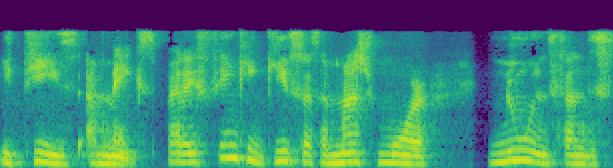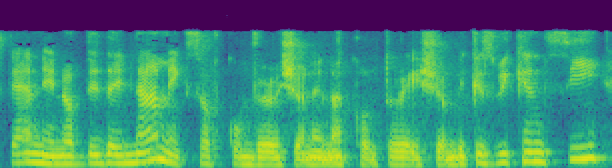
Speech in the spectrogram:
it is a mix, but I think it gives us a much more nuanced understanding of the dynamics of conversion and acculturation because we can see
